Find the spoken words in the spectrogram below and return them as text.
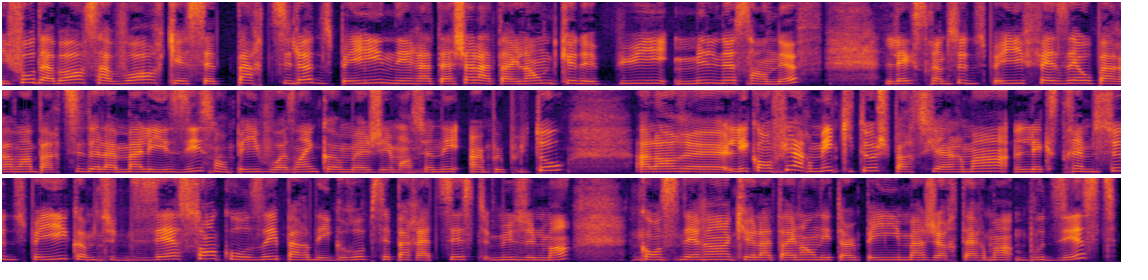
Il faut d'abord savoir que cette partie-là du pays n'est rattachée à la Thaïlande que depuis 1909. L'extrême sud du pays faisait auparavant partie de la Malaisie, son pays voisin, comme j'ai mentionné un peu plus tôt. Alors, euh, les conflits armés qui touchent particulièrement l'extrême sud du pays, comme tu le disais, sont causés par des groupes séparatistes musulmans, considérant que la Thaïlande est un pays majoritairement bouddhiste.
